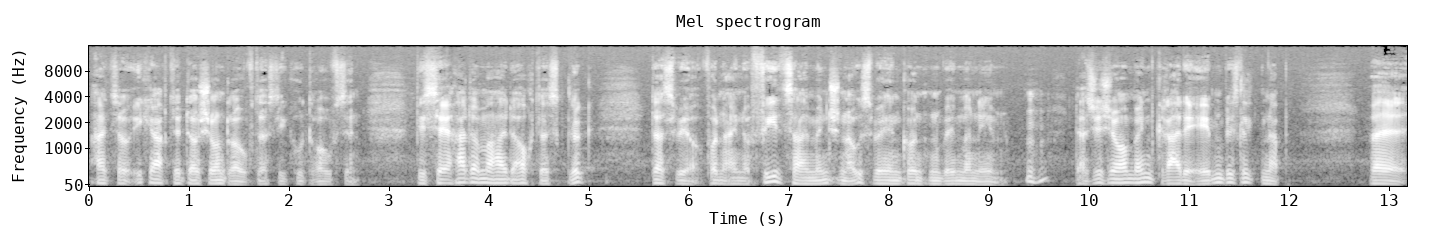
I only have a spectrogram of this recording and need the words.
Also ich achte da schon drauf, dass die gut drauf sind. Bisher hatte man halt auch das Glück, dass wir von einer Vielzahl Menschen auswählen konnten, wen wir nehmen. Das ist im Moment gerade eben ein bisschen knapp, weil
